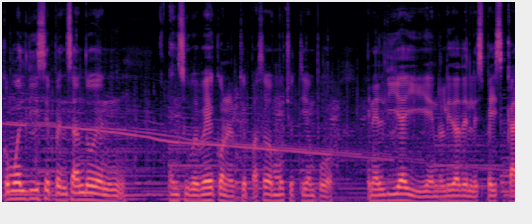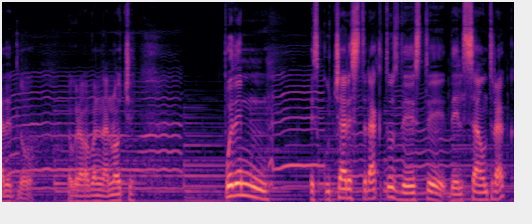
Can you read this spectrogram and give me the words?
como él dice, pensando en, en su bebé con el que pasaba mucho tiempo en el día y en realidad el Space Cadet lo, lo grababa en la noche. Pueden escuchar extractos de este del soundtrack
